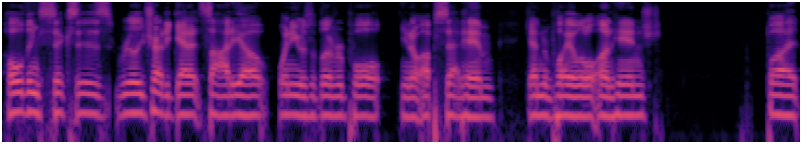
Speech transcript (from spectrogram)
holding sixes really tried to get at Sadio when he was with Liverpool, you know, upset him, get him to play a little unhinged. But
